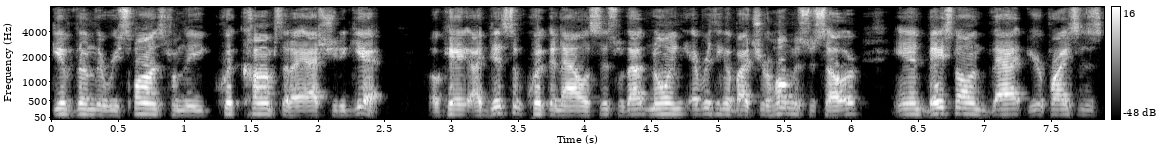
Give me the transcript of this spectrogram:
give them the response from the quick comps that I asked you to get. Okay, I did some quick analysis without knowing everything about your home, Mr. Seller, and based on that, your price is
